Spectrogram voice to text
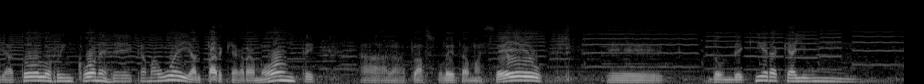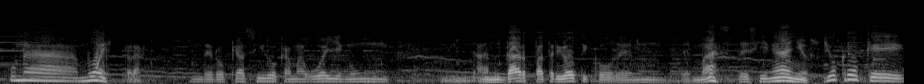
y a todos los rincones de Camagüey, al Parque Agramonte, a la plazoleta Maceo, eh, donde quiera que haya una muestra de lo que ha sido Camagüey en un andar patriótico de, más de 100 años. Yo creo que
